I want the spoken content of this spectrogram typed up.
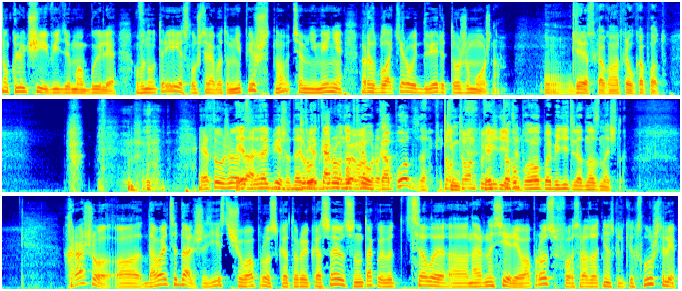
но ключи, видимо, были внутри, слушатели об этом не пишут, но, тем не менее, разблокировать двери тоже можно. Интересно, как он открыл капот. Это уже, Если да, напишет ответ, как он открыл вопрос. капот, да, каким, то, то он победитель. То он победитель однозначно. Хорошо, а, давайте дальше. Есть еще вопросы, которые касаются, ну, такой вот целая, а, наверное, серия вопросов сразу от нескольких слушателей,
